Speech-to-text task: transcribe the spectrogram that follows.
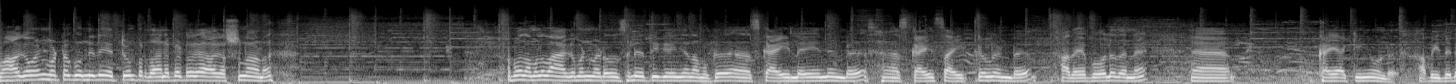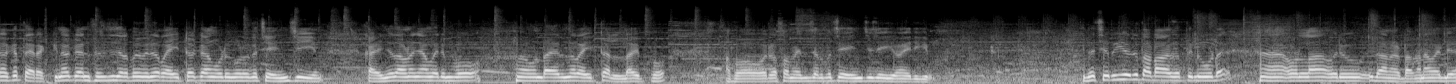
വാഗമൺ മൊട്ടക്കുന്നിലെ ഏറ്റവും പ്രധാനപ്പെട്ട ഒരു ആകർഷണമാണ്. അപ്പോൾ നമ്മൾ വാഗമൺ മെഡോസിൽ എത്തിക്കഴിഞ്ഞാൽ നമുക്ക് സ്കൈ ലൈൻ ഉണ്ട് സ്കൈ സൈക്കിൾ ഉണ്ട് അതേപോലെ തന്നെ കയാക്കിങ്ങും ഉണ്ട്. അപ്പോൾ ഇതിനൊക്കെ തിരക്കിനൊക്കെ അനുസരിച്ച് ചിലപ്പോൾ ഇവർ റേറ്റൊക്കെ അങ്ങോട്ടും ഇങ്ങോട്ടും ഒക്കെ ചേഞ്ച് ചെയ്യും. കഴിഞ്ഞ തവണ ഞാൻ വരുമ്പോൾ ഉണ്ടായിരുന്ന റേറ്റ് അല്ല ഇപ്പോൾ അപ്പോൾ ഓരോ സമയത്തും ചിലപ്പോൾ ചേഞ്ച് ചെയ്യുമായിരിക്കും. ഇത് ചെറിയൊരു തടാകത്തിലൂടെ ഉള്ള ഒരു ഇതാണ് കേട്ടോ. അങ്ങനെ വലിയ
